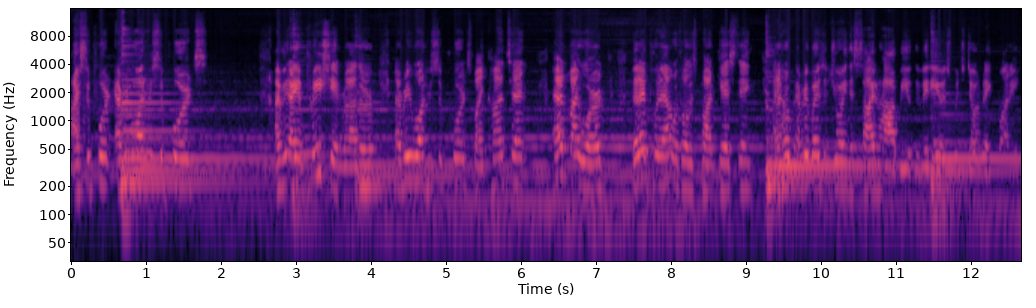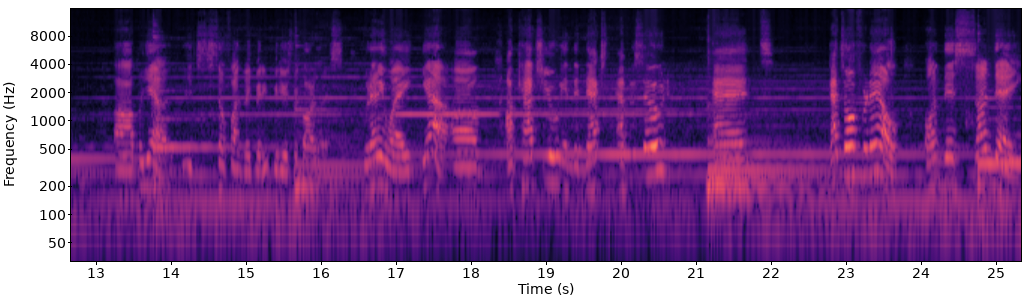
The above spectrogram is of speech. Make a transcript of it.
I support everyone who supports I mean I appreciate rather everyone who supports my content and my work that I put out with all this podcasting. And I hope everybody's enjoying the side hobby of the videos which don't make money. Uh, but yeah, it's still fun to make videos regardless. But anyway, yeah, um, I'll catch you in the next episode. And that's all for now on this Sunday,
